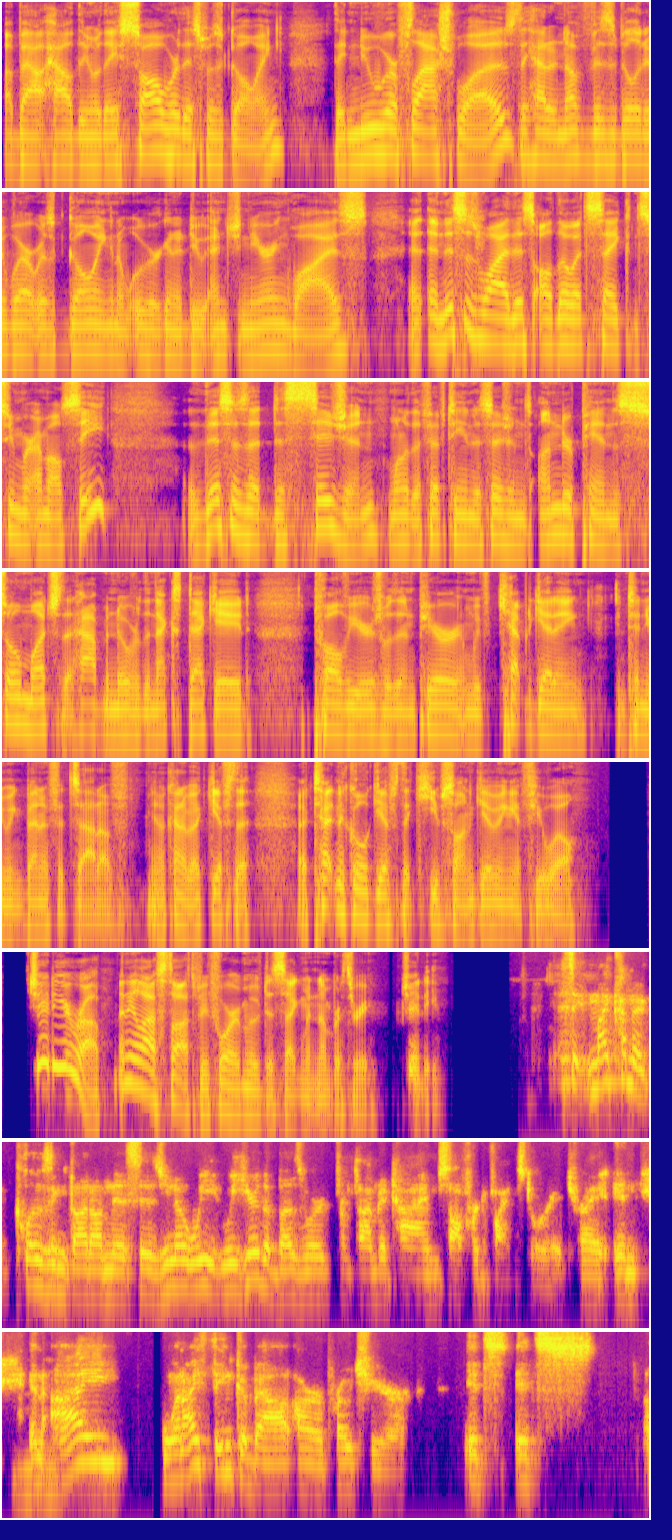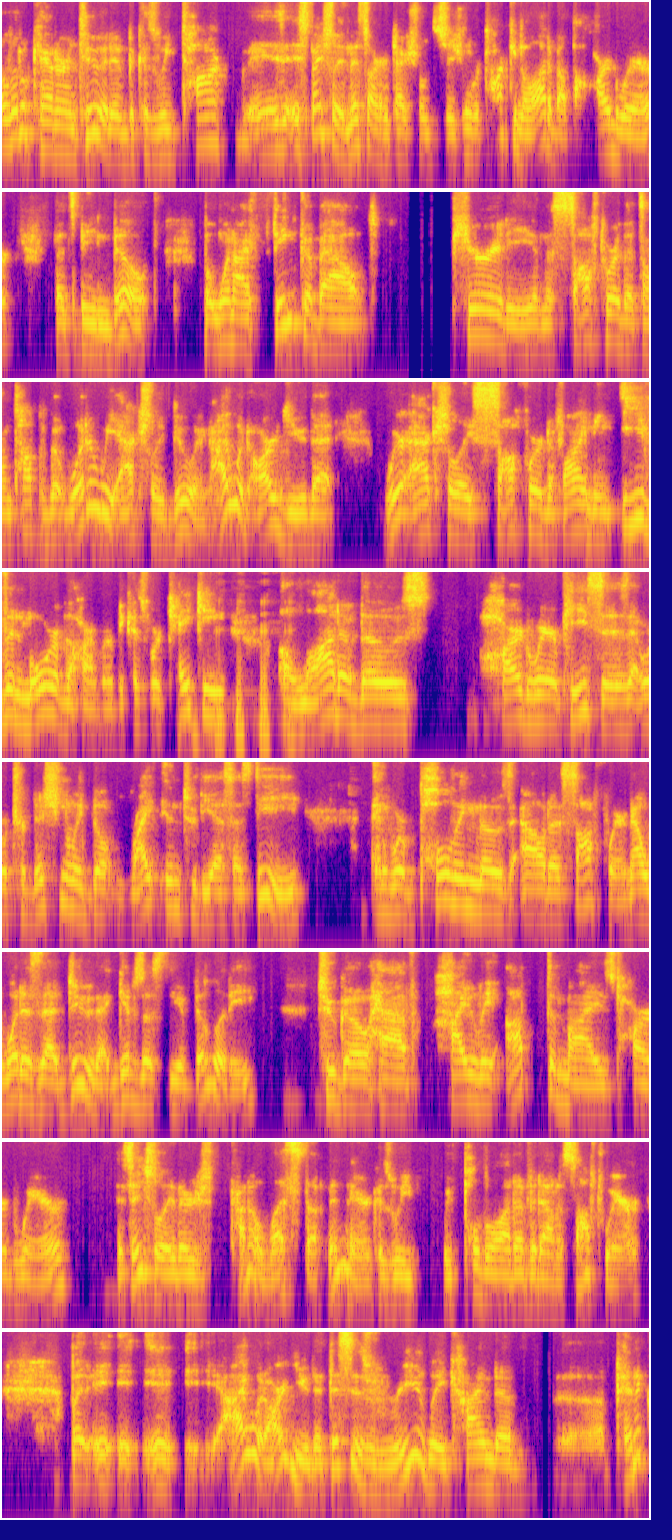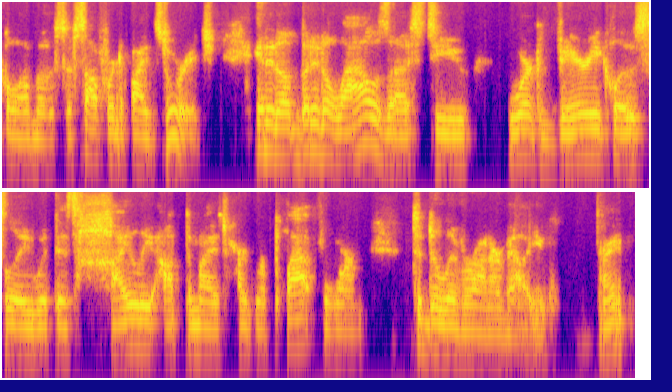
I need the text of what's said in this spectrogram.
about how you know they saw where this was going. They knew where Flash was. They had enough visibility of where it was going and what we were going to do engineering wise. And, and this is why this, although it's say consumer MLC, this is a decision, one of the 15 decisions, underpins so much that happened over the next decade, 12 years within Pure, and we've kept getting continuing benefits out of. You know, kind of a gift, a technical gift that keeps on giving, if you will. JD or Rob, any last thoughts before we move to segment number three? JD. My kind of closing thought on this is, you know, we we hear the buzzword from time to time, software defined storage, right? And and mm-hmm. I when I think about our approach here, it's it's a little counterintuitive because we talk, especially in this architectural decision, we're talking a lot about the hardware that's being built. But when I think about purity and the software that's on top of it, what are we actually doing? I would argue that we're actually software defining even more of the hardware because we're taking a lot of those hardware pieces that were traditionally built right into the SSD and we're pulling those out as software. Now, what does that do? That gives us the ability to go have highly optimized hardware essentially there's kind of less stuff in there because we we pulled a lot of it out of software. But it, it, it, I would argue that this is really kind of a pinnacle almost of software defined storage, and it but it allows us to work very closely with this highly optimized hardware platform to deliver on our value. Right.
